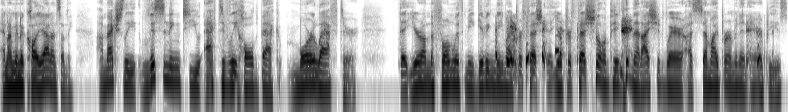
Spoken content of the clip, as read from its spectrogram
and I'm gonna call you out on something. I'm actually listening to you actively hold back more laughter that you're on the phone with me giving me my profession your professional opinion that I should wear a semi-permanent hairpiece.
